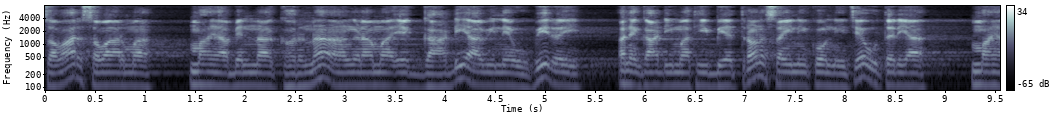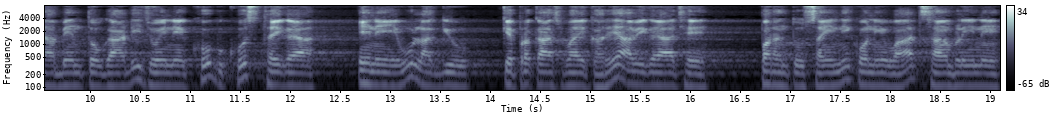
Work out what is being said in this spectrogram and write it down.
સવાર સવારમાં માયાબેનના ઘરના આંગણામાં એક ગાડી આવીને ઊભી રહી અને ગાડીમાંથી બે ત્રણ સૈનિકો નીચે ઉતર્યા. માયાબેન તો ગાડી જોઈને ખૂબ ખુશ થઈ ગયા. એને એવું લાગ્યું કે પ્રકાશભાઈ ઘરે આવી ગયા છે. પરંતુ સૈનિકોની વાત સાંભળીને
